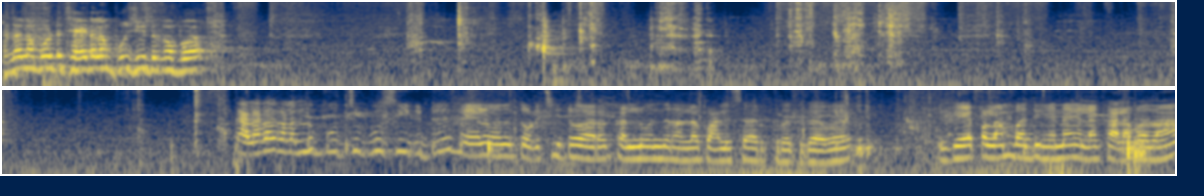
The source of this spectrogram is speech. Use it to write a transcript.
இதை அதெல்லாம் போட்டு சைடெல்லாம் பூசிக்கிட்டு இருக்கோம் இப்போ பூசிக்கிட்டு மேலே வந்து தொடச்சிக்கிட்டு வர கல் வந்து நல்லா பாலிஷாக இருக்கிறதுக்காக கேப்பெல்லாம் பார்த்தீங்கன்னா எல்லாம் கலவை தான்.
